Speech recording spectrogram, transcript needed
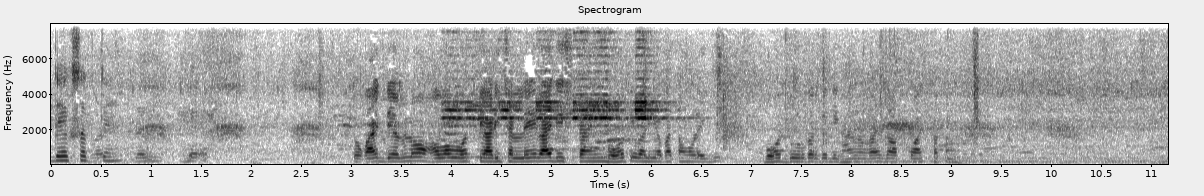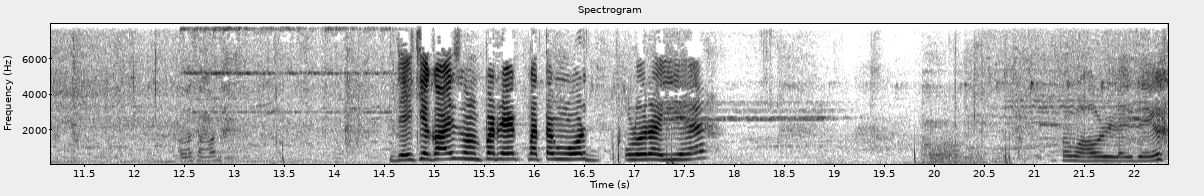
देख सकते हैं। तो गाइस देख लो हवा बहुत प्यारी चल रही है। गाइस इस टाइम बहुत ही बढ़िया पतंग उड़ेगी। बहुत दूर करके दिखाएँगे गाइस आपको आज पतंग देखिए गाइस वहाँ पर एक पतंग और उड़ रही है। तो वहाँ उड़ रही देख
